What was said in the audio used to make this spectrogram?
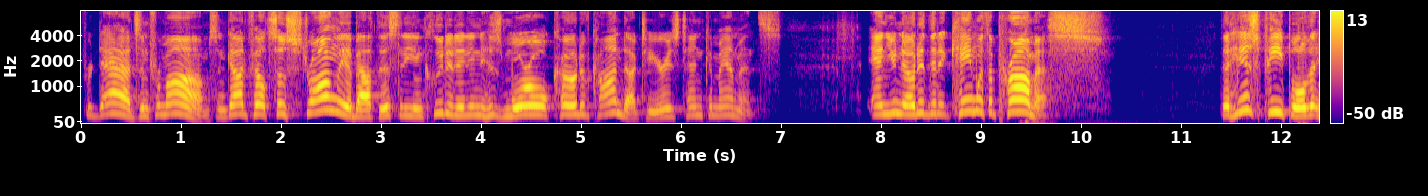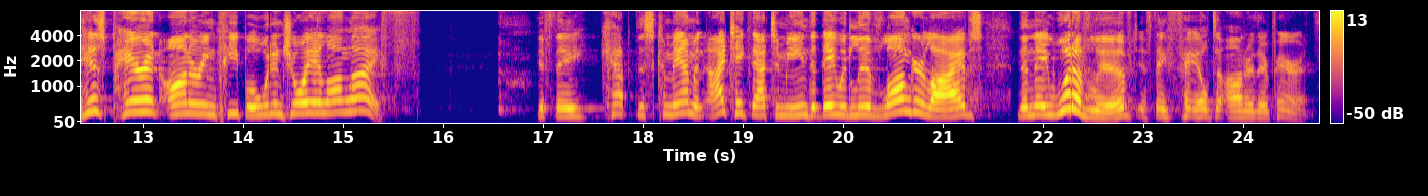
for dads and for moms. And God felt so strongly about this that He included it in His moral code of conduct here, His Ten Commandments. And you noted that it came with a promise that His people, that His parent honoring people, would enjoy a long life if they kept this commandment. I take that to mean that they would live longer lives than they would have lived if they failed to honor their parents.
